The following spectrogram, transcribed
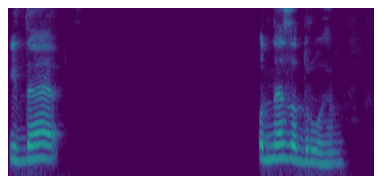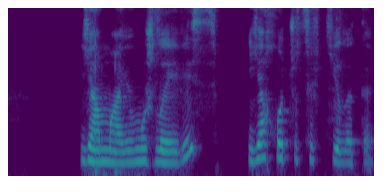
іде одне за другим. Я маю можливість, і я хочу це втілити.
